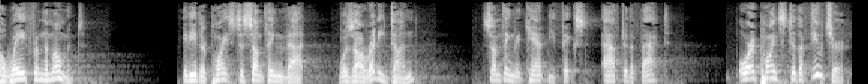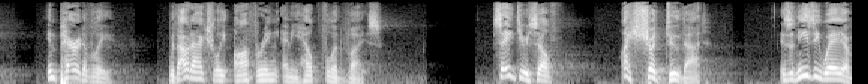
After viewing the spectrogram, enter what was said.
away from the moment. It either points to something that was already done, something that can't be fixed after the fact, or it points to the future, imperatively, without actually offering any helpful advice. Saying to yourself, I should do that, is an easy way of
